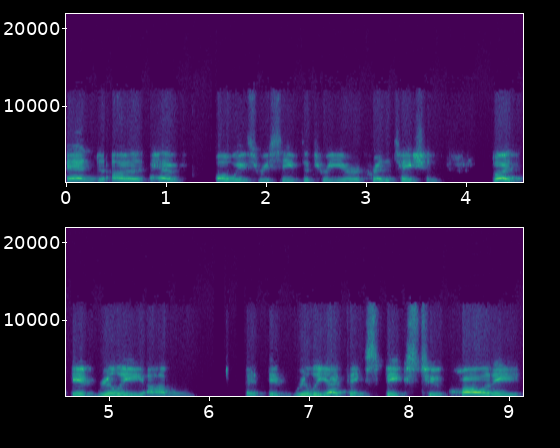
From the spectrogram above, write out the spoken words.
and uh, have always received a three-year accreditation. But it really, um, it really, I think, speaks to quality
